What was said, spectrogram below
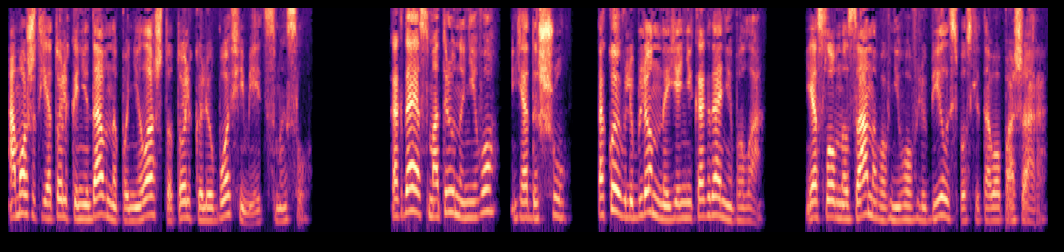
А может, я только недавно поняла, что только любовь имеет смысл. Когда я смотрю на него, я дышу. Такой влюбленной я никогда не была. Я словно заново в него влюбилась после того пожара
